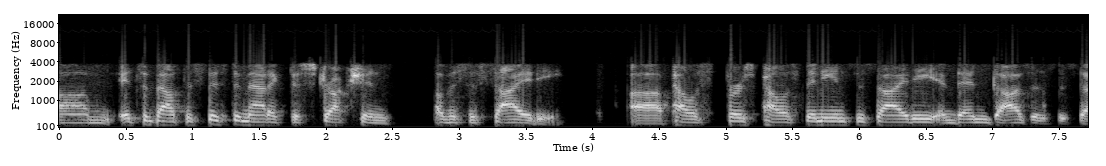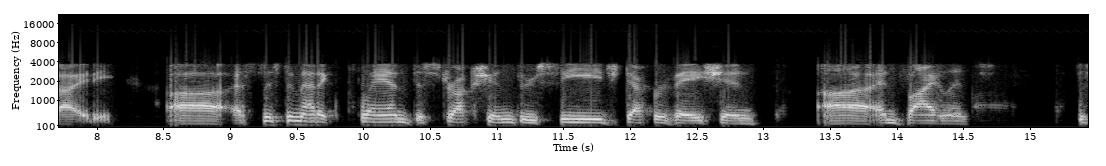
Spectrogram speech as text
Um, it's about the systematic destruction of a society. Uh, first Palestinian society and then Gaza society. Uh, a systematic planned destruction through siege, deprivation, uh, and violence. The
